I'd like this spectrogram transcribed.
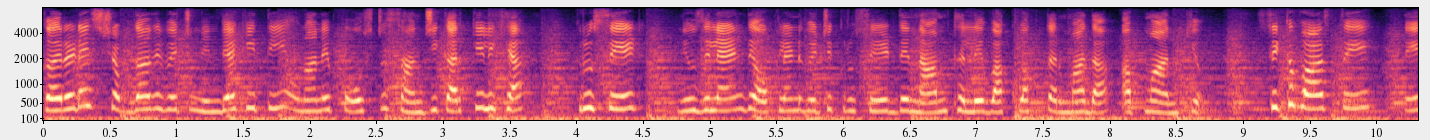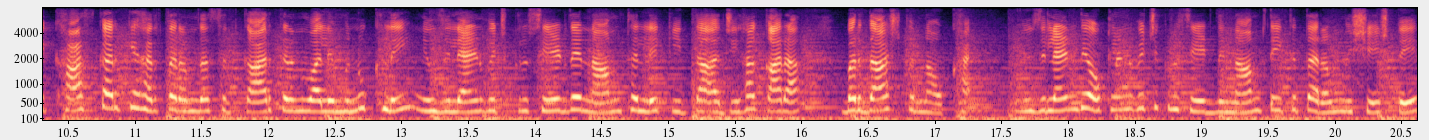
ਕਰੜੇ ਸ਼ਬਦਾਂ ਦੇ ਵਿੱਚ ਨਿੰਦਿਆ ਕੀਤੀ। ਉਹਨਾਂ ਨੇ ਪੋਸਟ ਸਾਂਝੀ ਕਰਕੇ ਲਿਖਿਆ, ਕ੍ਰੂਸੇਡ, ਨਿਊਜ਼ੀਲੈਂਡ ਦੇ ਆਕਲੈਂਡ ਵਿੱਚ ਕ੍ਰੂਸੇਡ ਦੇ ਨਾਮ ਥੱਲੇ ਵੱਖ-ਵੱਖ ਧਰਮਾਂ ਦਾ ਅਪਮਾਨ ਕਿਉਂ? ਸਿੱਖ ਵਾਸਤੇ ਤੇ ਖਾਸ ਕਰਕੇ ਹਰ ਧਰਮ ਦਾ ਸਤਿਕਾਰ ਕਰਨ ਵਾਲੇ ਮਨੁੱਖ ਲਈ ਨਿਊਜ਼ੀਲੈਂਡ ਵਿੱਚ ਕ੍ਰੂਸੇਡ ਦੇ ਨਾਮ ਥੱਲੇ ਕੀਤਾ ਅਜਿਹਾ ਕਾਰਾ ਬਰਦਾਸ਼ਤ ਕਰਨਾ ਔਖਾ ਹੈ। ਨਿਊਜ਼ੀਲੈਂਡ ਦੇ ਆਕਲੈਂਡ ਵਿੱਚ ਕ੍ਰੂਸੇਡ ਦੇ ਨਾਮ ਤੇ ਇੱਕ ਧਰਮ ਵਿਸ਼ੇਸ਼ ਤੇ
